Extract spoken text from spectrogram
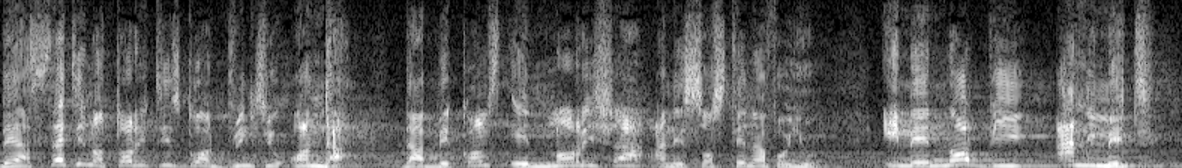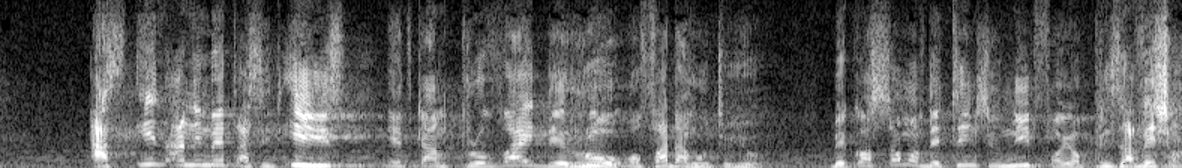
There are certain authorities God brings you under that becomes a nourisher and a sustainer for you. It may not be animate. As inanimate as it is, it can provide the role of fatherhood to you. Because some of the things you need for your preservation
